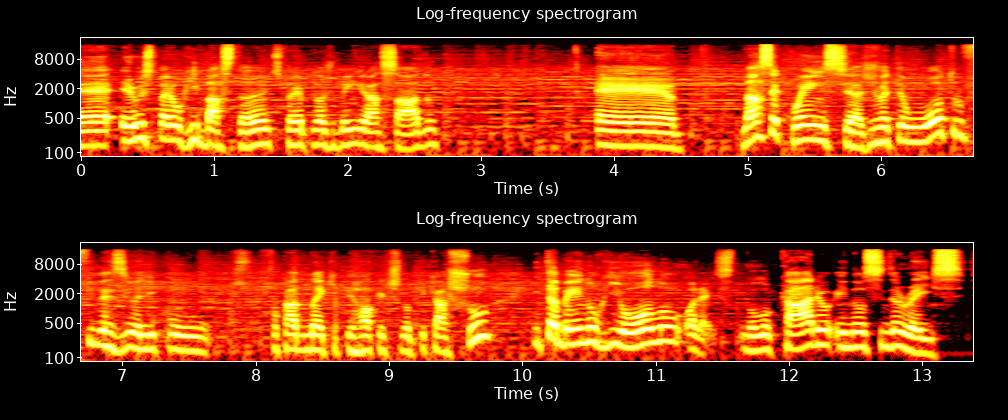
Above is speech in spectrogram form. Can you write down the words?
É, eu espero rir bastante, espero um episódio bem engraçado. É, na sequência, a gente vai ter um outro fillerzinho ali com, focado na equipe Rocket no Pikachu e também no Riolo, olha isso, no Lucario e no Cinderace.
